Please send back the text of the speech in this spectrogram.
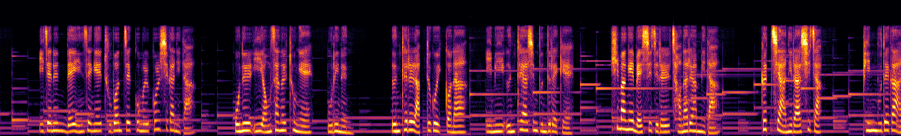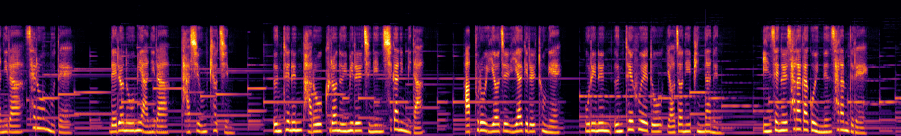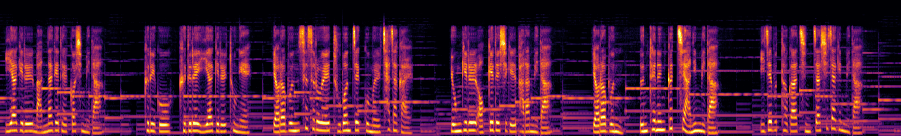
이제는 내 인생의 두 번째 꿈을 꿀 시간이다. 오늘 이 영상을 통해 우리는 은퇴를 앞두고 있거나 이미 은퇴하신 분들에게 희망의 메시지를 전하려 합니다. 끝이 아니라 시작. 빈 무대가 아니라 새로운 무대. 내려놓음이 아니라 다시 움켜짐. 은퇴는 바로 그런 의미를 지닌 시간입니다. 앞으로 이어질 이야기를 통해 우리는 은퇴 후에도 여전히 빛나는 인생을 살아가고 있는 사람들의 이야기를 만나게 될 것입니다. 그리고 그들의 이야기를 통해 여러분 스스로의 두 번째 꿈을 찾아갈 용기를 얻게 되시길 바랍니다. 여러분, 은퇴는 끝이 아닙니다. 이제부터가 진짜 시작입니다.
